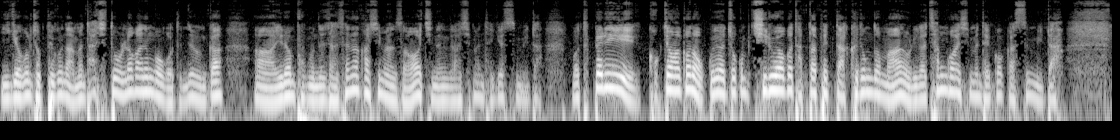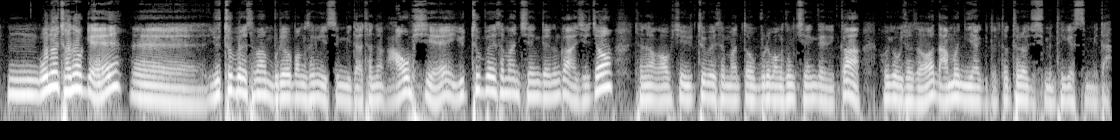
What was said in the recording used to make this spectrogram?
이격을 좁히고 나면 다시 또 올라가는 거거든요. 그러니까 아, 이런 부분들 잘 생각하시면서 진행하시면 되겠 습니다. 뭐 특별히 걱정할 건 없고요. 조금 지루하고 답답했다 그 정도만 우리가 참고하시면 될 것 같습니다. 음, 오늘 저녁에 에, 유튜브에서만 무료 방송이 있습니다. 저녁 9시에 유튜브에서만 진행되는 거 아시죠? 저녁 9시에 유튜브에서만 또 무료 방송 진행되니까 거기 오셔서 남은 이야기들 또 들어주시면 되겠습니다.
